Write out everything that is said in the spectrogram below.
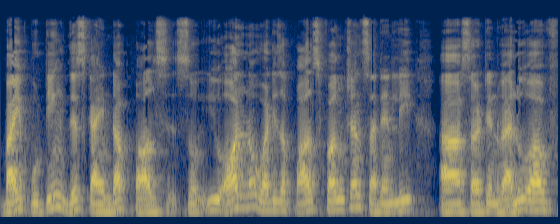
by putting this kind of pulses. So you all know what is a pulse function. Suddenly a certain value of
